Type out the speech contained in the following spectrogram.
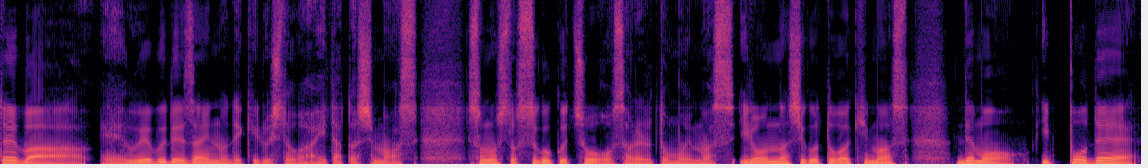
例えば、えー、ウェブデザインのできる人がいたとします。その人すごく重宝されると思います。いろんな仕事が来ます。でも、一方で、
